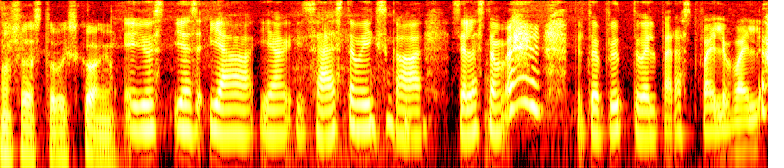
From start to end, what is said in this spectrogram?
noh, säästa võiks ka ju. just, ja, ja, ja säästa võiks ka, sellest on, meil tuleb juttu veel pärast palju-palju.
